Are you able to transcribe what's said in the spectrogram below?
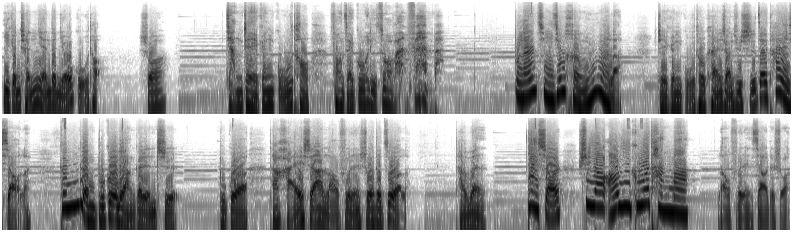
一根陈年的牛骨头，说：“将这根骨头放在锅里做晚饭吧。”布兰奇已经很饿了，这根骨头看上去实在太小了，根本不够两个人吃。不过他还是按老妇人说的做了。他问：“大婶儿是要熬一锅汤吗？”老妇人笑着说：“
